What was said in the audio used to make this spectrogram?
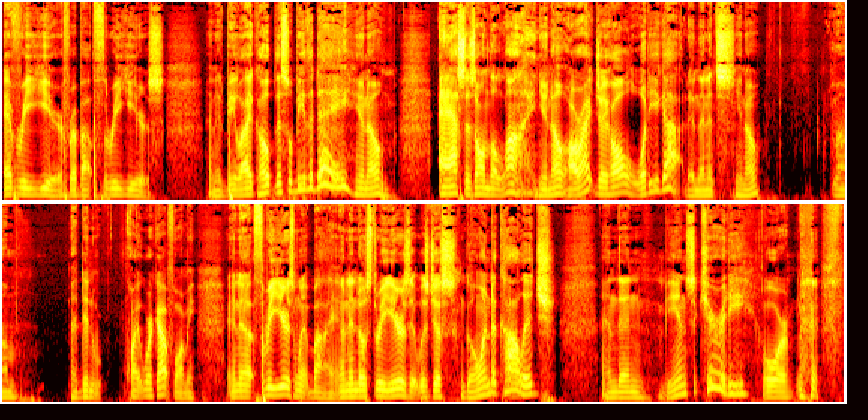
every year for about three years, and it'd be like, hope this will be the day, you know. Ass is on the line, you know. All right, J Hall, what do you got? And then it's, you know, um, it didn't quite work out for me. And uh, three years went by, and in those three years, it was just going to college, and then being security or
